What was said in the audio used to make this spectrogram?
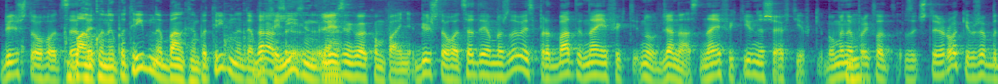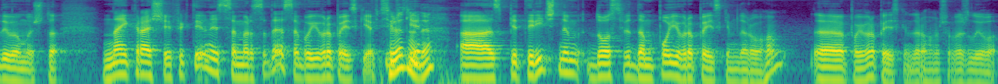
Більш того, це Банку не потрібно, банк не потрібно, да, бо Да, це лізінг. да. лізингова компанія. Більш того, це дає можливість придбати найефектив... ну, для нас найефективніші автівки. Бо ми, наприклад, за 4 роки вже дивимося, що найкраща ефективність це Мерседес або європейські автівки Серйозно, да? а, з п'ятирічним досвідом по європейським дорогам. Е, По європейським дорогам, що важливо,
